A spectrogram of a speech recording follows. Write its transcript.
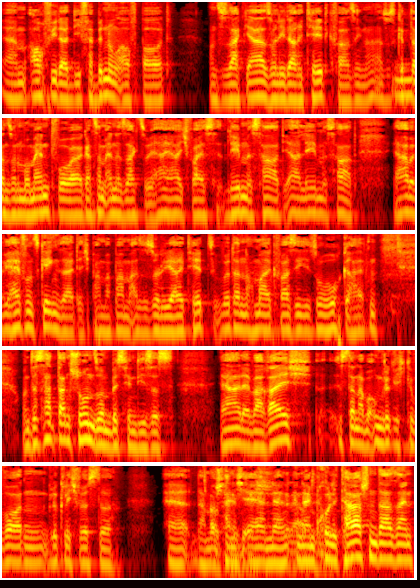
ähm, auch wieder die Verbindung aufbaut und so sagt, ja, Solidarität quasi. Ne? Also es gibt dann so einen Moment, wo er ganz am Ende sagt, so, ja, ja, ich weiß, Leben ist hart, ja, Leben ist hart, ja, aber wir helfen uns gegenseitig, bam, bam, bam. Also Solidarität wird dann nochmal quasi so hochgehalten. Und das hat dann schon so ein bisschen dieses, ja, der war reich, ist dann aber unglücklich geworden, glücklich wirst du äh, dann wahrscheinlich eher in, der, in deinem proletarischen Dasein.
